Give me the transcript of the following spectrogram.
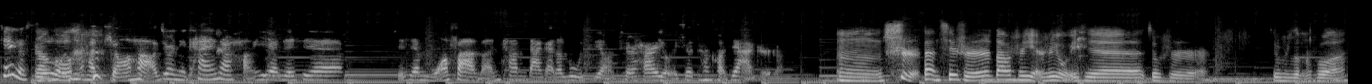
这个思路还挺好，就是你看一下行业这些这些模范们，他们大概的路径，其实还是有一些参考价值的。嗯，是，但其实当时也是有一些，就是就是怎么说？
